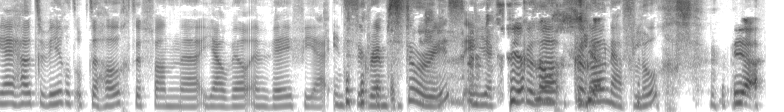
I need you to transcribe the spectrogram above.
jij houdt de wereld op de hoogte van eh, jouw wel en wee via Instagram stories in je Ja, coro- corona-vlogs. Ja.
